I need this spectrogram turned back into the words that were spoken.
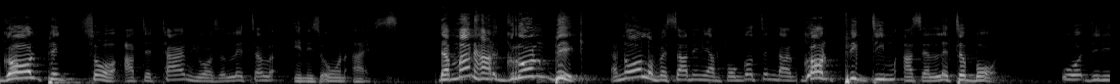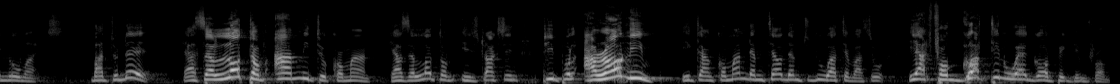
God picked Saul at the time he was little in his own eyes. The man had grown big, and all of a sudden he had forgotten that God picked him as a little boy. What did he know much? But today, he has a lot of army to command. He has a lot of instruction, people around him. He can command them, tell them to do whatever. So he had forgotten where God picked him from.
